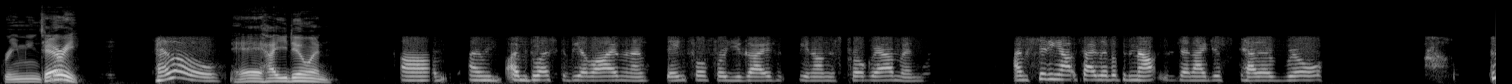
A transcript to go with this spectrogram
Green means go. Terry. Hello. Hey, how you doing? Um, I'm I'm blessed to be alive, and I'm thankful for you guys being on this program. And I'm sitting outside, live up in the mountains, and I just had a real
